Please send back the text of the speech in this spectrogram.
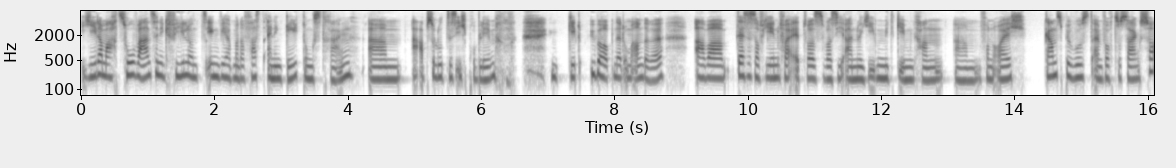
jeder macht so wahnsinnig viel und irgendwie hat man da fast einen Geltungsdrang. Ähm, ein absolutes Ich-Problem. Geht überhaupt nicht um andere. Aber das ist auf jeden Fall etwas, was ich auch nur jedem mitgeben kann ähm, von euch ganz bewusst einfach zu sagen, so,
